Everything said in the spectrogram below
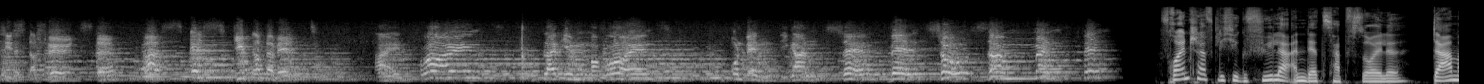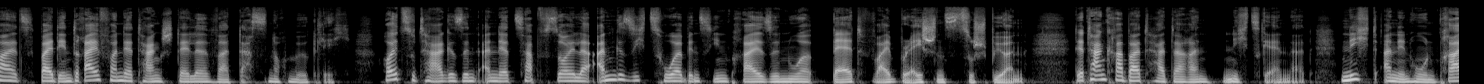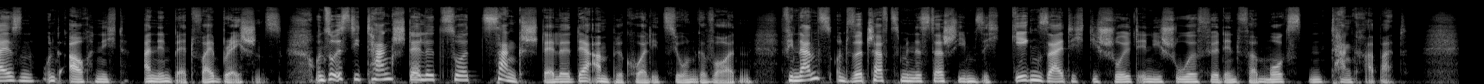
das ist das Schönste, was es gibt auf der Welt. Ein Freund, bleib immer Freund, und wenn die ganze Welt zusammenfällt. Freundschaftliche Gefühle an der Zapfsäule, Damals bei den drei von der Tankstelle war das noch möglich. Heutzutage sind an der Zapfsäule angesichts hoher Benzinpreise nur Bad Vibrations zu spüren. Der Tankrabatt hat daran nichts geändert. Nicht an den hohen Preisen und auch nicht an den Bad Vibrations. Und so ist die Tankstelle zur Zankstelle der Ampelkoalition geworden. Finanz- und Wirtschaftsminister schieben sich gegenseitig die Schuld in die Schuhe für den vermurksten Tankrabatt.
